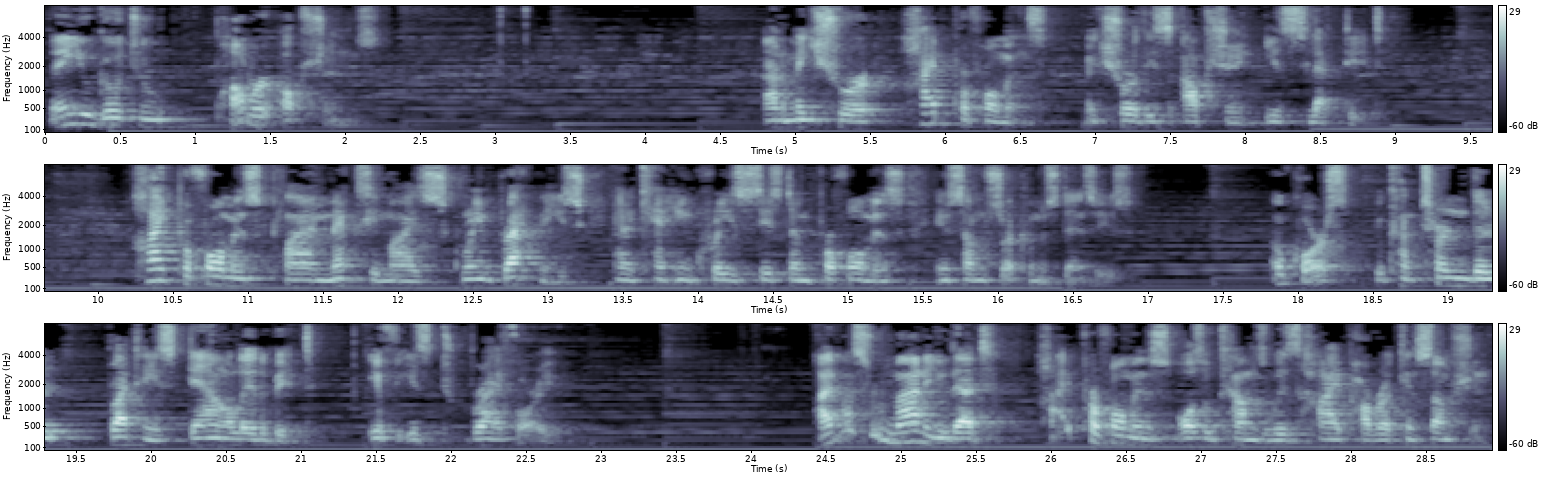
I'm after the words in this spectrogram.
Then you go to Power Options and make sure High Performance. Make sure this option is selected. High performance plan maximize screen brightness and can increase system performance in some circumstances. Of course, you can turn the brightness down a little bit if it's too bright for you. I must remind you that high performance also comes with high power consumption.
